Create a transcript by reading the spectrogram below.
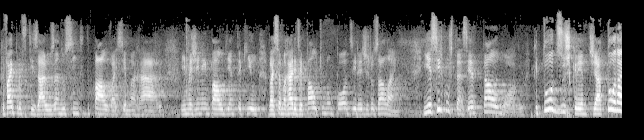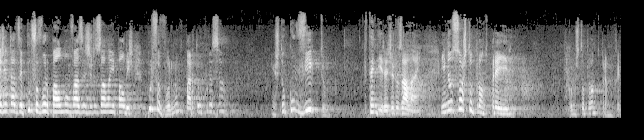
que vai profetizar usando o cinto de Paulo, vai se amarrar. Imaginem Paulo diante daquilo, vai se amarrar e dizer: Paulo, tu não podes ir a Jerusalém. E a circunstância é de tal modo que todos os crentes, já toda a gente está a dizer: por favor, Paulo, não vás a Jerusalém. E Paulo diz: por favor, não me parta o coração. Eu estou convicto que tenho de ir a Jerusalém e não só estou pronto para ir, como estou pronto para morrer.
